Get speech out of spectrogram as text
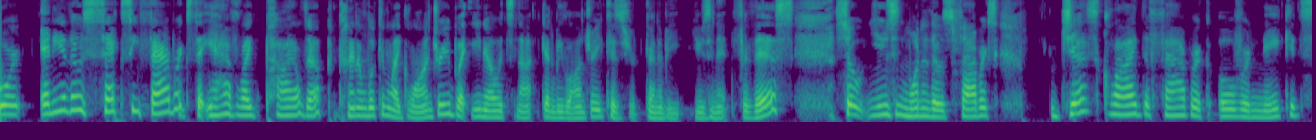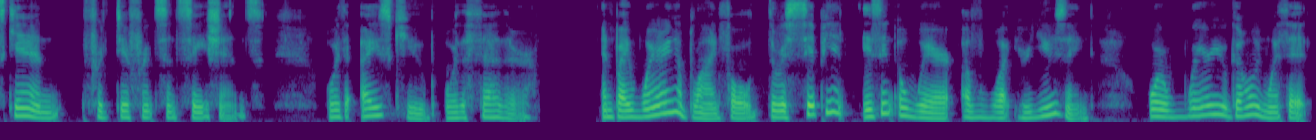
or any of those sexy fabrics that you have like piled up, kind of looking like laundry, but you know it's not going to be laundry because you're going to be using it for this. So, using one of those fabrics, just glide the fabric over naked skin for different sensations, or the ice cube, or the feather. And by wearing a blindfold, the recipient isn't aware of what you're using or where you're going with it,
